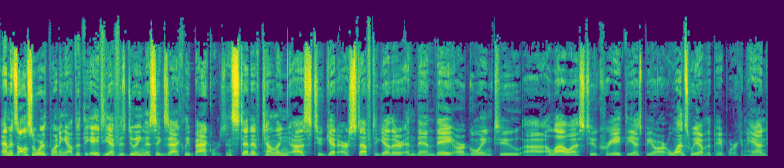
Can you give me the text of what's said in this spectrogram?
And it's also worth pointing out that the ATF is doing this exactly backwards. Instead of telling us to get our stuff together and then they are going to uh, allow us to create the SBR once we have the paperwork in hand,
